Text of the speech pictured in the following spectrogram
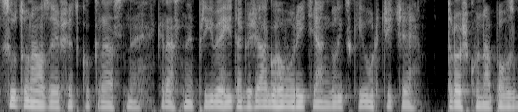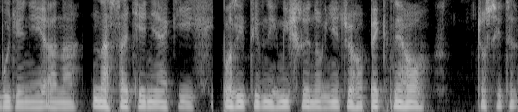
sú tu naozaj všetko krásne, krásne príbehy, takže ak hovoríte anglicky určite trošku na povzbudenie a na nasatie nejakých pozitívnych myšlienok, niečoho pekného, čo si t-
